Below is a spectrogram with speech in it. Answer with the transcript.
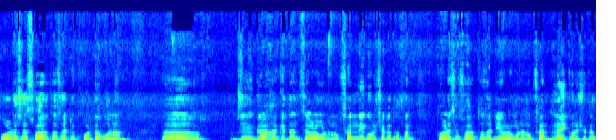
थोड्याशा स्वार्थासाठी खोटं बोलून जे ग्राहक आहे त्यांचं एवढं मोठं नुकसान नाही करू शकत आपण. थोड्याशा स्वार्थासाठी एवढं मोठं नुकसान नाही करू शकत.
